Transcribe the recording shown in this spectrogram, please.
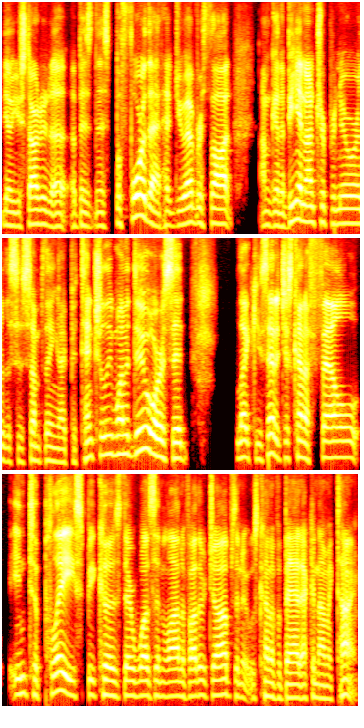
you know you started a, a business before that had you ever thought i'm going to be an entrepreneur this is something i potentially want to do or is it like you said, it just kind of fell into place because there wasn't a lot of other jobs and it was kind of a bad economic time.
